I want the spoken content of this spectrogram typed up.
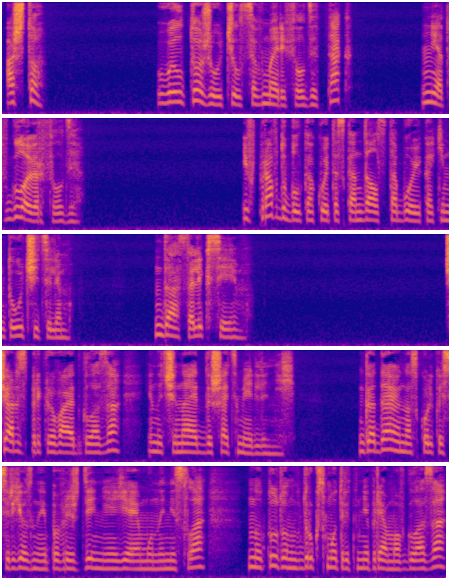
А что? Уилл тоже учился в Мэрифилде, так? Нет, в Гловерфилде. И вправду был какой-то скандал с тобой и каким-то учителем. Да, с Алексеем. Чарльз прикрывает глаза и начинает дышать медленней. Гадаю, насколько серьезные повреждения я ему нанесла, но тут он вдруг смотрит мне прямо в глаза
